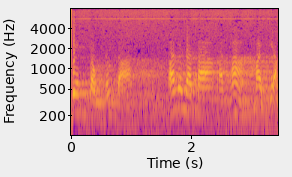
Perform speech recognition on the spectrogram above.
เด็กจงศึกษาอันนี้จะตาขันห้าไม่เที่ยง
